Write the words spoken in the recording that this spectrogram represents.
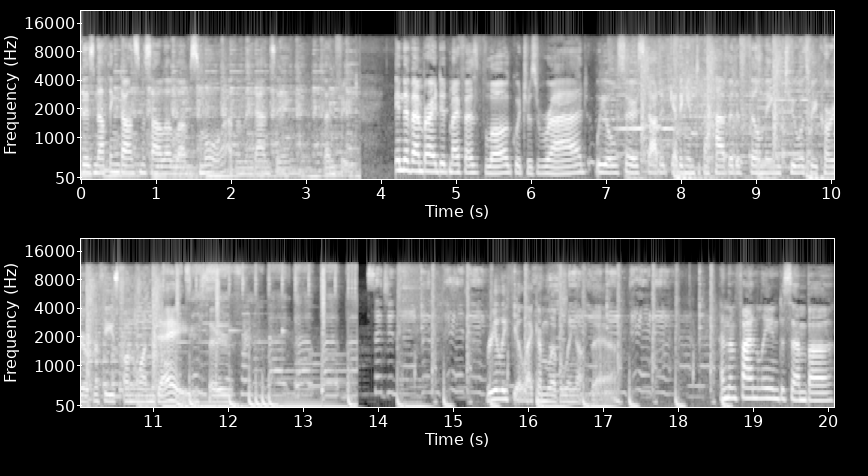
there's nothing Dance Masala loves more other than dancing than food. In November, I did my first vlog, which was rad. We also started getting into the habit of filming two or three choreographies on one day. So, really feel like I'm leveling up there. And then finally in December,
